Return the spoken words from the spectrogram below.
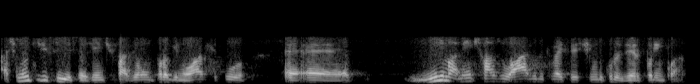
Acho muito difícil a gente fazer um prognóstico é, é, minimamente razoável do que vai ser esse time do Cruzeiro por enquanto.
